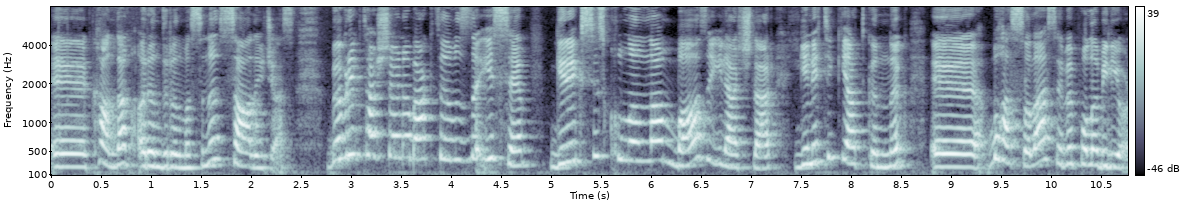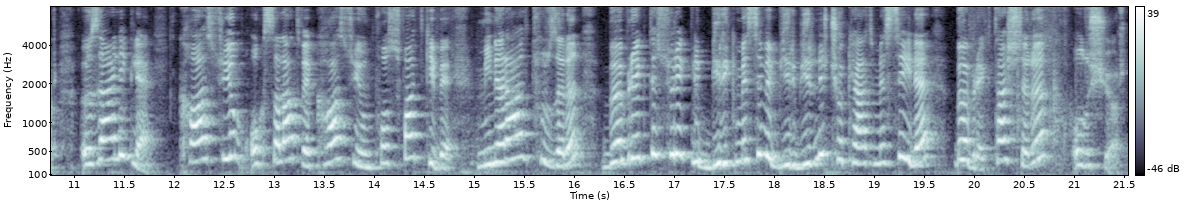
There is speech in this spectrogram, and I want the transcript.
e, kandan arındırılmasını sağlayacağız. Böbrek taşlarına baktığımızda ise gereksiz kullanılan bazı ilaçlar, genetik yatkınlık e, bu hastalığa sebep olabiliyor. Özellikle kalsiyum oksalat ve kalsiyum fosfat gibi mineral tuzların böbrekte sürekli birikmesi ve birbirini çökertmesiyle böbrek taşları oluşuyor.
